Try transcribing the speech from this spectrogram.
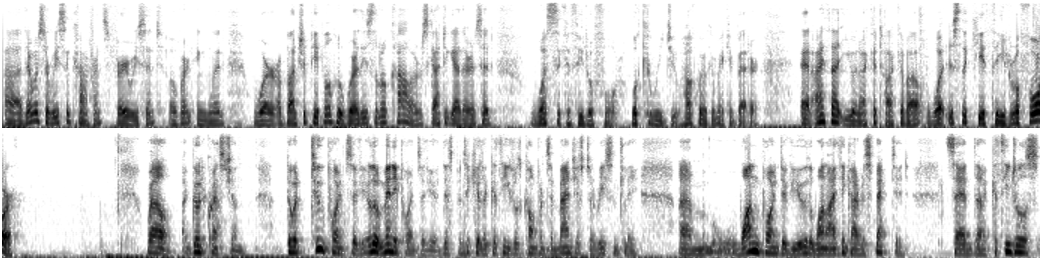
Uh, there was a recent conference, very recent, over in England, where a bunch of people who wear these little collars got together and said, What's the cathedral for? What can we do? How can we make it better? And I thought you and I could talk about what is the cathedral for? Well, a good question. There were two points of view, there were many points of view at this particular cathedral's conference in Manchester recently. Um, one point of view, the one I think I respected, said uh, cathedrals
